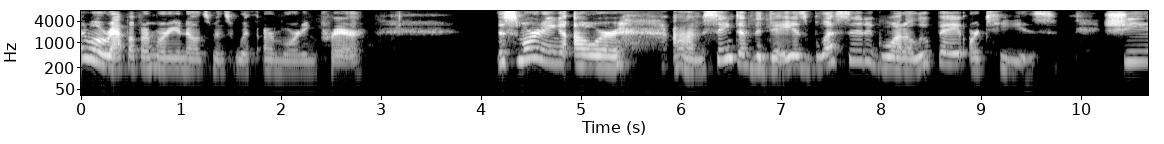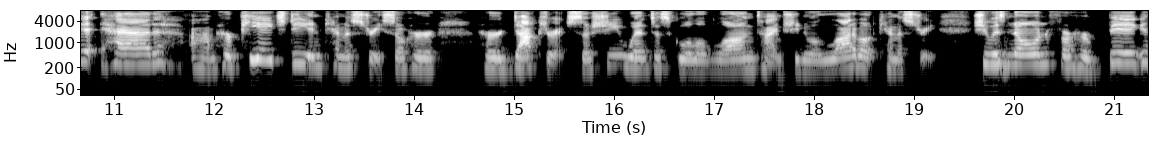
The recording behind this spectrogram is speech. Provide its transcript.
And we'll wrap up our morning announcements with our morning prayer. This morning, our um, saint of the day is Blessed Guadalupe Ortiz. She had um, her PhD in chemistry, so her her doctorate. So she went to school a long time. She knew a lot about chemistry. She was known for her big,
